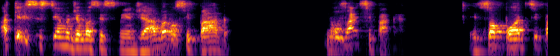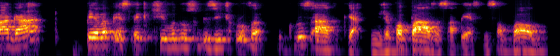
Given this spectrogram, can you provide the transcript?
aquele sistema de abastecimento de água não se paga. Não vai se pagar. Ele só pode se pagar pela perspectiva do subsídio cruzado, que atinge a Copasa, a Sabesp em São Paulo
